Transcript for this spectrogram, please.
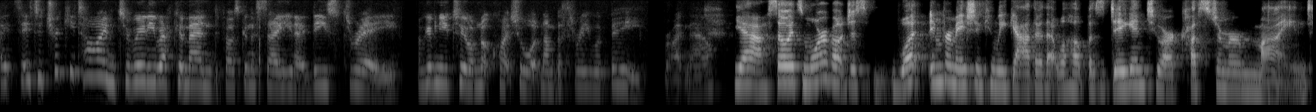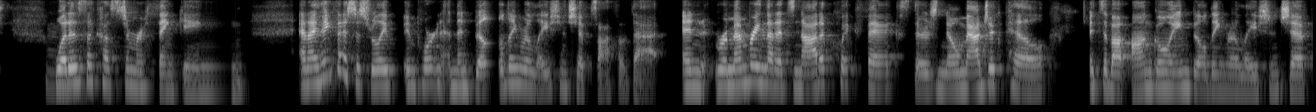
it's, it's a tricky time to really recommend. If I was going to say, you know, these three, I'm giving you two. I'm not quite sure what number three would be right now. Yeah. So it's more about just what information can we gather that will help us dig into our customer mind. Mm-hmm. What is the customer thinking? And I think that's just really important. And then building relationships off of that. And remembering that it's not a quick fix, there's no magic pill it's about ongoing building relationship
